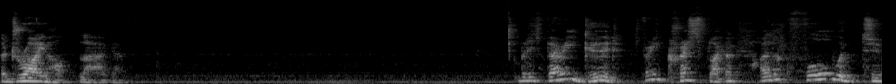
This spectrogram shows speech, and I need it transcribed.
a dry hop lager. But it's very good. It's very crisp. Like I, I look forward to.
